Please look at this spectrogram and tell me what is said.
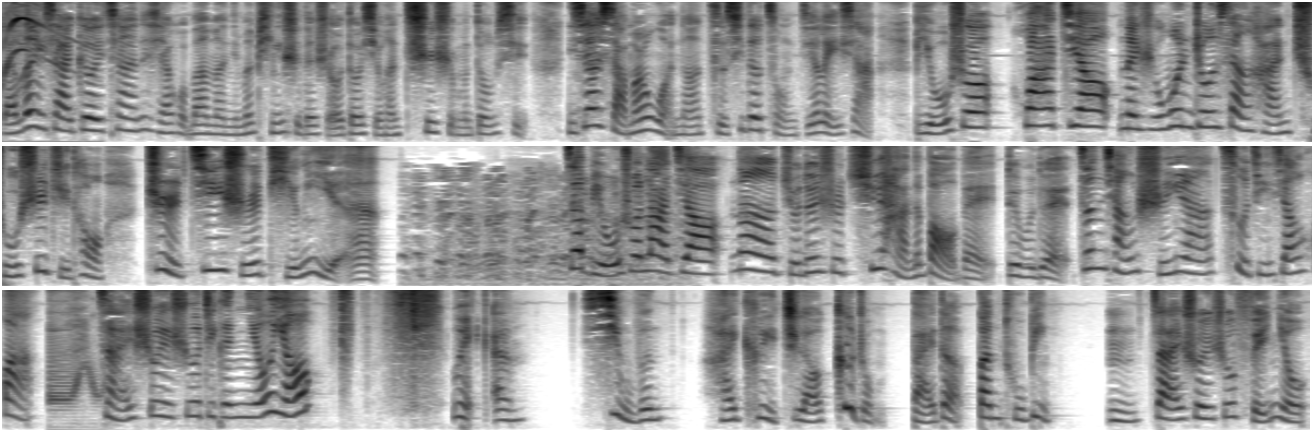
来问一下各位亲爱的小伙伴们，你们平时的时候都喜欢吃什么东西？你像小妹我呢，仔细的总结了一下，比如说花椒，那是温中散寒、除湿止痛、治积食停饮；再比如说辣椒，那绝对是驱寒的宝贝，对不对？增强食欲啊，促进消化。再来说一说这个牛油，味甘。性温，还可以治疗各种白的斑秃病。嗯，再来说一说肥牛，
